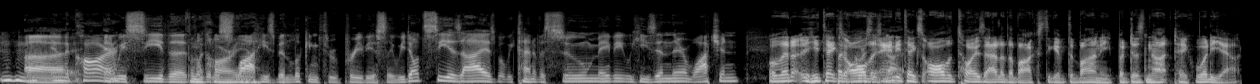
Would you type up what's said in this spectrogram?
mm-hmm. in the uh, car and we see the, the, the little car, slot yeah. he's been looking through previously. We don't see his eyes, but we kind of assume maybe he's in there watching. Well, then uh, he takes all the he's Andy not. takes all the toys out of the box to give to Bonnie, but does not take Woody out.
